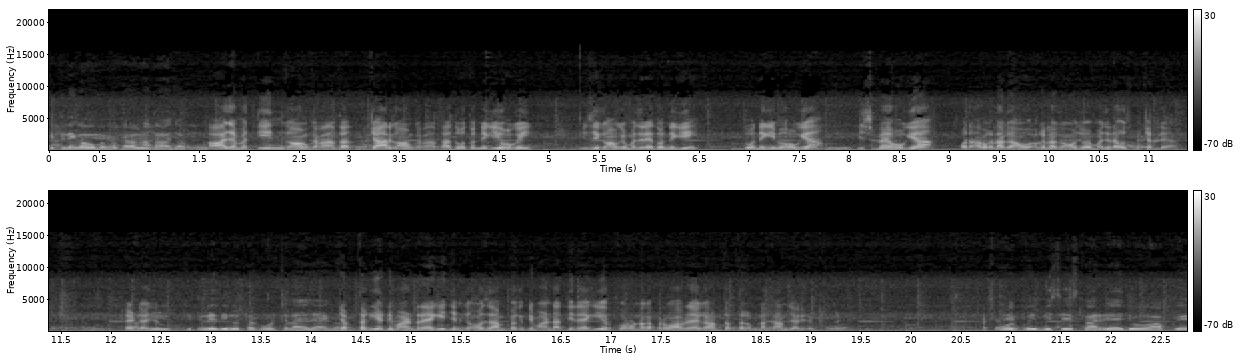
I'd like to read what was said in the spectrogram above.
कितने गाँवों में कराना था आज आपको? आज हमें तीन गाँव कराना था चार गाँव कराना था दो तो निगी हो गई। इसी गाँव के मजरे दो निगी दो निगी में हो गया इसमें हो गया और अब अगला गाँव अगला गाँव जो है मजरा उसमें चल है। सैनिटाइजर कितने दिनों तक और चलाया जाएगा? जब तक ये डिमांड रहेगी जिन गाँव से हम पे डिमांड आती रहेगी और कोरोना का प्रभाव रहेगा हम तब तक अपना काम जारी रखेंगे। और कोई विशेष कार्य है जो आपके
